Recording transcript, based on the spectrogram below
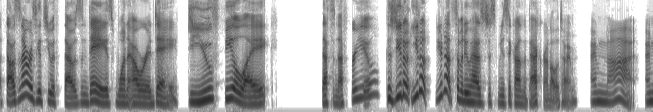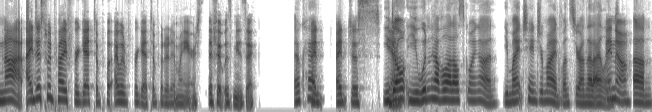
a thousand hours gets you a thousand days, one hour a day. Do you feel like that's enough for you? Because you don't you don't you're not somebody who has just music on in the background all the time. I'm not. I'm not. I just would probably forget to put. I would forget to put it in my ears if it was music. Okay. I I just you yeah, don't you wouldn't have a lot else going on. You might change your mind once you're on that island. I know. Um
